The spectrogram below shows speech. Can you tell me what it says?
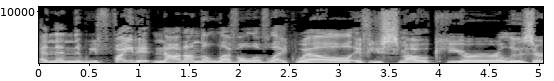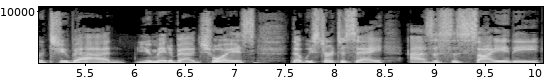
And then we fight it not on the level of like, well, if you smoke, you're a loser. Too bad. You made a bad choice. That we start to say, as a society,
